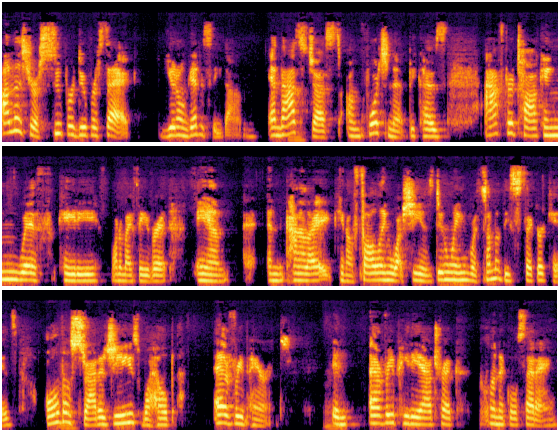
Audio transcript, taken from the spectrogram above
unless you're super duper sick, you don't get to see them. And that's just unfortunate because after talking with Katie, one of my favorite, and and kind of like, you know, following what she is doing with some of these sicker kids, all those strategies will help every parent right. in every pediatric clinical setting.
